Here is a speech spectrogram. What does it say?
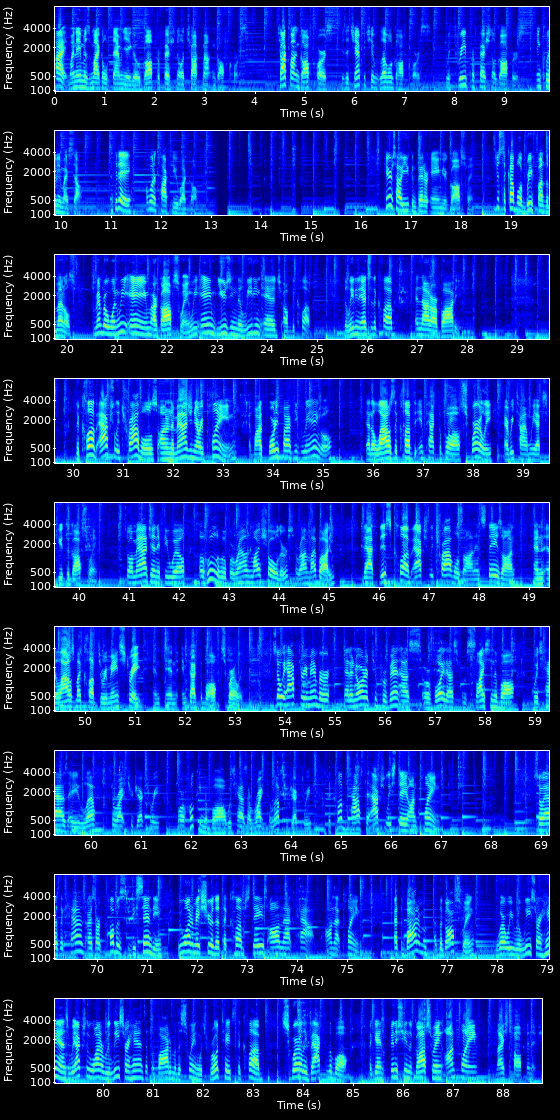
Hi, my name is Michael Samaniego, golf professional at Chalk Mountain Golf Course. Chalk Mountain Golf Course is a championship level golf course with three professional golfers, including myself. And today, I want to talk to you about golf. Here's how you can better aim your golf swing. Just a couple of brief fundamentals. Remember, when we aim our golf swing, we aim using the leading edge of the club. The leading edge of the club and not our body. The club actually travels on an imaginary plane about a 45 degree angle that allows the club to impact the ball squarely every time we execute the golf swing. So imagine, if you will, a hula hoop around my shoulders, around my body, that this club actually travels on and stays on and allows my club to remain straight and, and impact the ball squarely. So we have to remember that in order to prevent us or avoid us from slicing the ball, which has a left to right trajectory, or hooking the ball, which has a right to left trajectory, the club has to actually stay on plane. So as, the has, as our club is descending, we want to make sure that the club stays on that path, on that plane. At the bottom of the golf swing, where we release our hands, we actually want to release our hands at the bottom of the swing, which rotates the club squarely back to the ball. Again, finishing the golf swing on plane, nice tall finish.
